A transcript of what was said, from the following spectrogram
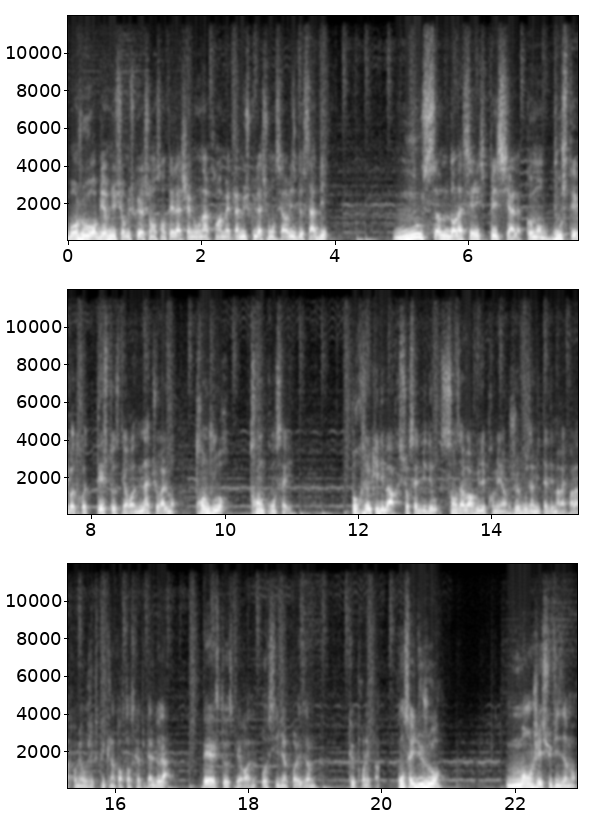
Bonjour, bienvenue sur Musculation en Santé, la chaîne où on apprend à mettre la musculation au service de sa vie. Nous sommes dans la série spéciale « Comment booster votre testostérone naturellement 30 jours, 30 conseils ». Pour ceux qui débarquent sur cette vidéo sans avoir vu les premières, je vous invite à démarrer par la première où j'explique l'importance capitale de la testostérone, aussi bien pour les hommes que pour les femmes. Conseil du jour, mangez suffisamment.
